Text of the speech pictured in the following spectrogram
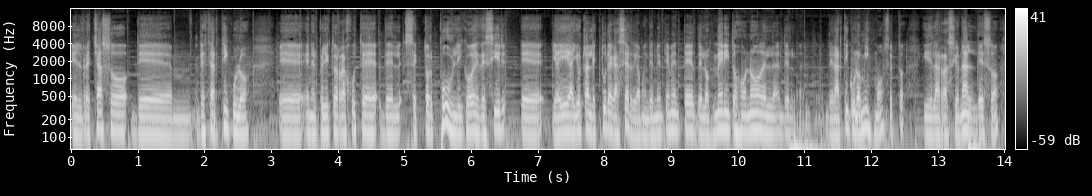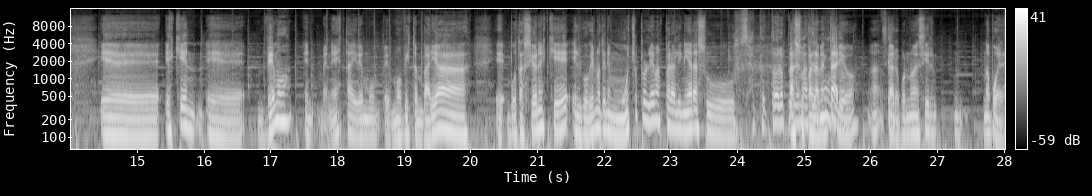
el rechazo de, de este artículo eh, en el proyecto de reajuste del sector público, es decir, eh, y ahí hay otra lectura que hacer, digamos, independientemente de los méritos o no del, del, artículo mismo, ¿cierto? Y de la racional de eso, eh, es que vemos en, esta y vemos, hemos visto en varias votaciones que el gobierno tiene muchos problemas para alinear a, su, a sus parlamentarios, ¿ah? claro, por no decir no puede,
